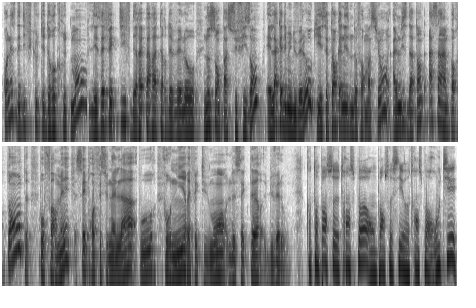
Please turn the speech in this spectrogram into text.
connaissent des difficultés de recrutement. Les effectifs des réparateurs de vélos ne sont pas suffisants. Et l'Académie du vélo, qui est cet organisme de formation, a une liste d'attente assez importante pour former ces professionnels-là pour fournir effectivement le secteur du vélo. Quand on pense transport, on pense aussi au transport routier,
